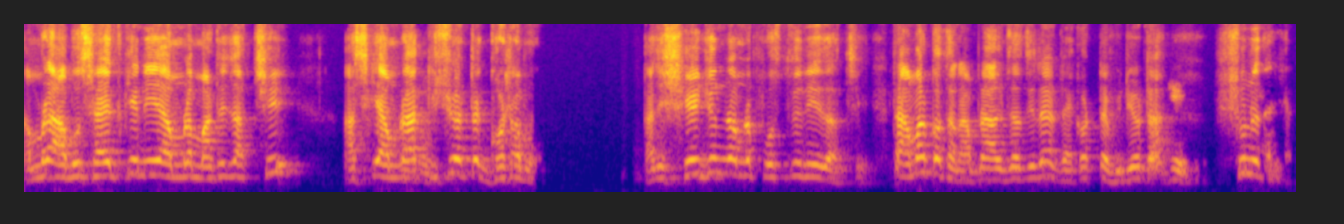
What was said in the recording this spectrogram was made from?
আমরা আবু সাইদকে নিয়ে আমরা মাঠে যাচ্ছি আজকে আমরা কিছু একটা ঘটাবো। কাজে সেই জন্য আমরা প্রস্তুতি নিয়ে যাচ্ছি। এটা আমার কথা না আপনি আল জাজিরার রেকর্ডটা ভিডিওটা শুনে দেখেন।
